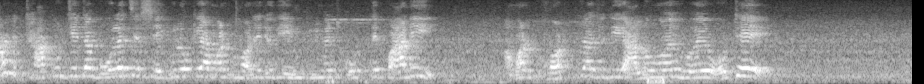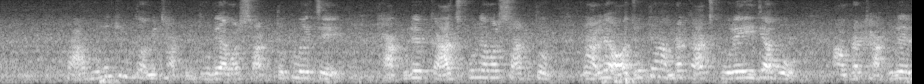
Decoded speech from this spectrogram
আর ঠাকুর যেটা বলেছে, সেগুলোকে আমার ঘরে যদি ইমপ্লিমেন্ট করতে পারি, আমার ঘরটা যদি আলোময় হয়ে ওঠে, তাহলে কিন্তু আমি ঠাকুর ধরে আমার সার্থক হয়েছে। ঠাকুরের কাজ করে আমার সার্থক। নাহলে অযথা আমরা কাজ করেই যাব। আমরা ঠাকুরের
